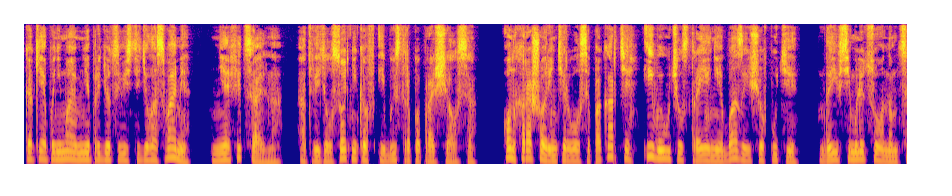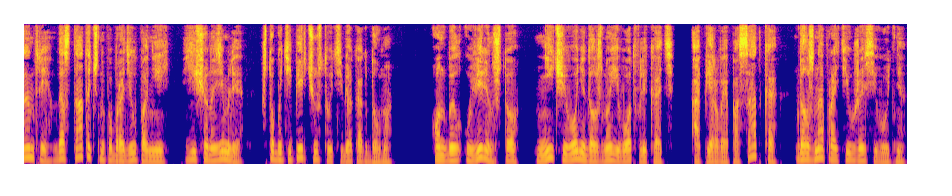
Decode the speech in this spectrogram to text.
«Как я понимаю, мне придется вести дела с вами неофициально» ответил Сотников и быстро попрощался. Он хорошо ориентировался по карте и выучил строение базы еще в пути, да и в симуляционном центре достаточно побродил по ней, еще на земле, чтобы теперь чувствовать себя как дома. Он был уверен, что ничего не должно его отвлекать, а первая посадка должна пройти уже сегодня.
